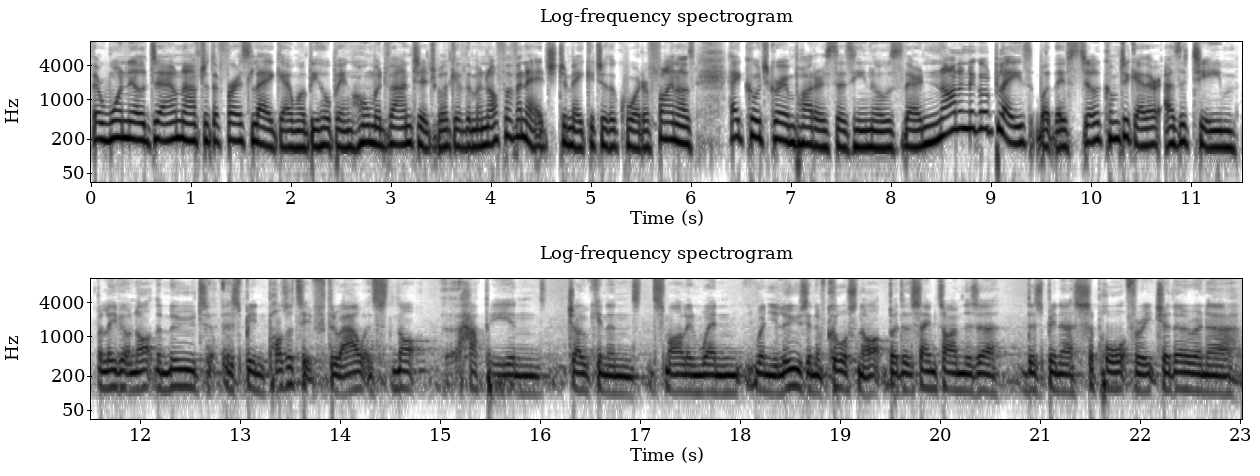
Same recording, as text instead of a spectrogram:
They're 1 0 down after the first leg and will be hoping home advantage will give them enough of an edge to make it to the quarter-finals. Head coach Graham Potter says he knows they're not in a good place, but they've still come together as a team. Believe it or not, the mood has been positive throughout. It's not happy and joking and smiling when when you're losing, of course not. But at the same time, there's a there's been a support for each other and a,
